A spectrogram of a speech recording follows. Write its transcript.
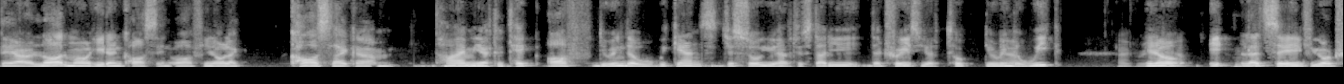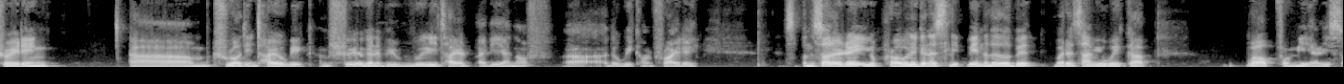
there are a lot more hidden costs involved. You know, like costs like um time you have to take off during the weekends just so you have to study the trades you have took during Yeah. the week I agree. you know it, let's say if you're trading um, throughout the entire week. I'm sure you're going to be really tired by the end of uh, the week on friday. On saturday you're probably going to sleep in a little bit. By the time you wake up well for me at least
